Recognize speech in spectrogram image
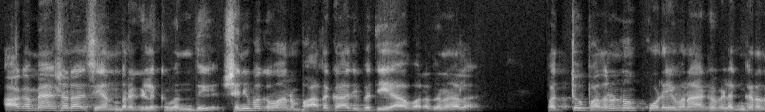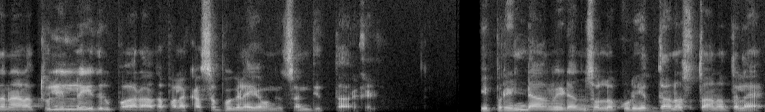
ஆக மேஷராசி அன்பர்களுக்கு வந்து சனி பகவான் பாதகாதிபதியாக வர்றதுனால பத்து பதினொன்று கூடையவனாக விளங்குறதுனால தொழிலில் எதிர்பாராத பல கசப்புகளை அவங்க சந்தித்தார்கள். இப்போ ரெண்டாம் வீடுன்னு சொல்லக்கூடிய தனஸ்தானத்தில்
